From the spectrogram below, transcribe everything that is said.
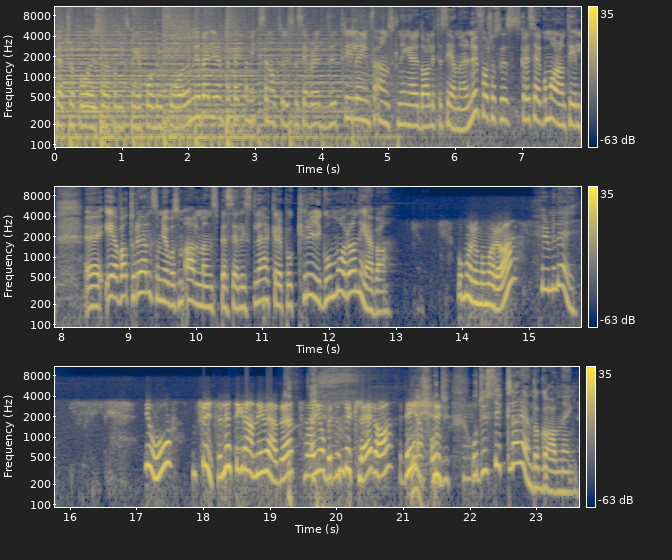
Pet Shop Boys hör på Mix Megapol du får. Och vi väljer den perfekta mixen också. Vi ska se vad det trillar in för önskningar idag lite senare. Nu först ska, ska vi säga god morgon till eh, Eva Torell som jobbar som allmän specialistläkare på Kry. God morgon Eva! God morgon, god morgon. Hur är det med dig? Jo, fryser lite grann i vädret. Det var jobbigt att cykla idag. Det... Och, du, och du cyklar ändå galning?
